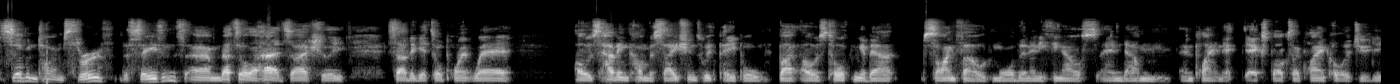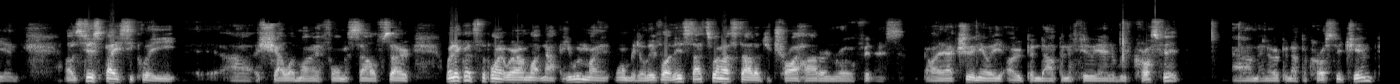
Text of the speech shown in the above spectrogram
seven times through the seasons. Um, that's all I had. So I actually started to get to a point where I was having conversations with people, but I was talking about Seinfeld more than anything else, and um and playing Xbox, like playing Call of Duty, and I was just basically uh, a shell of my former self. So when it got to the point where I'm like, nah, he wouldn't want me to live like this. That's when I started to try harder in Royal Fitness. I actually nearly opened up and affiliated with CrossFit um, and opened up a CrossFit gym.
